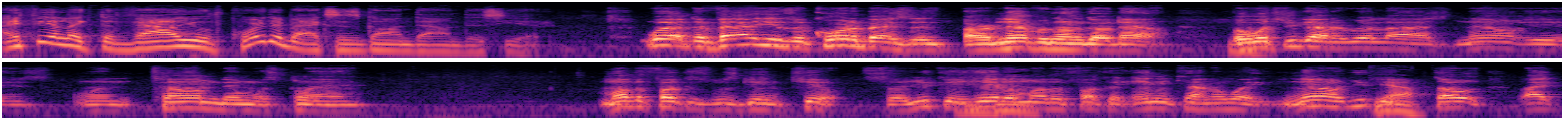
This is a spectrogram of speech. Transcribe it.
I feel like the value of quarterbacks has gone down this year. Well, the values of quarterbacks are never going to go down. But what you got to realize now is when Tom then was playing, motherfuckers was getting killed. So you could hit a motherfucker any kind of way. Now you can Yeah. throw like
